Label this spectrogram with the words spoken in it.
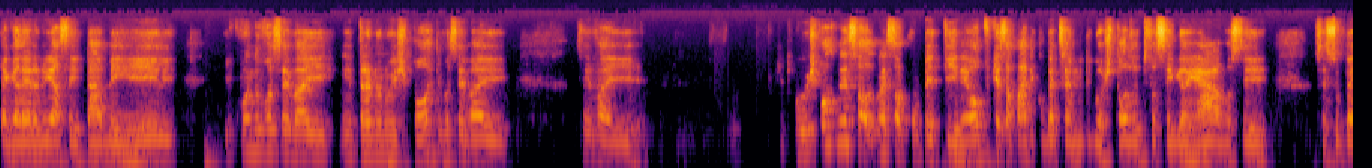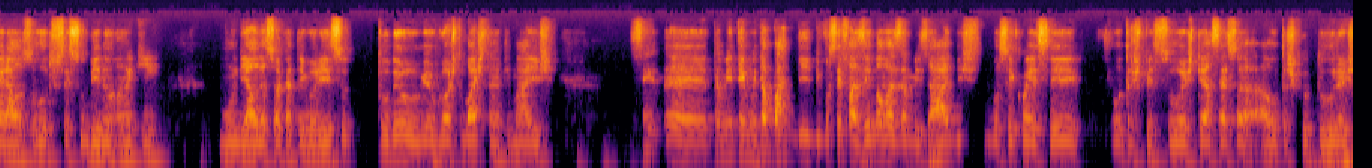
que a galera não ia aceitar bem ele. E quando você vai entrando no esporte, você vai. Você vai. Tipo, o esporte não é, só, não é só competir, né? Óbvio que essa parte de competição é muito gostosa, de você ganhar, você, você superar os outros, você subir no ranking mundial da sua categoria, isso tudo eu, eu gosto bastante, mas é, também tem muita parte de, de, você fazer novas amizades, você conhecer outras pessoas, ter acesso a, outras culturas,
